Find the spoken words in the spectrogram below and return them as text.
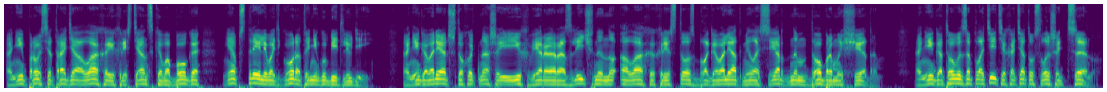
Они просят ради Аллаха и христианского бога не обстреливать город и не губить людей. Они говорят, что хоть наша и их вера различны, но Аллах и Христос благоволят милосердным, добрым и щедрым. Они готовы заплатить и хотят услышать цену.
